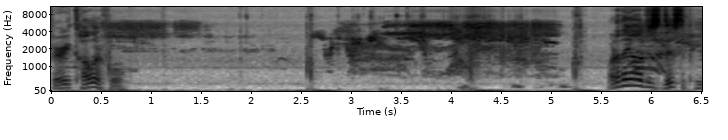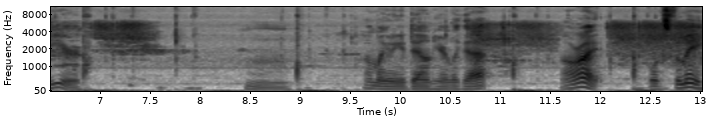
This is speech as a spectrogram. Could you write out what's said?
Very colorful. Why do they all just disappear? Hmm. How am I gonna get down here like that? Alright. Works for me.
